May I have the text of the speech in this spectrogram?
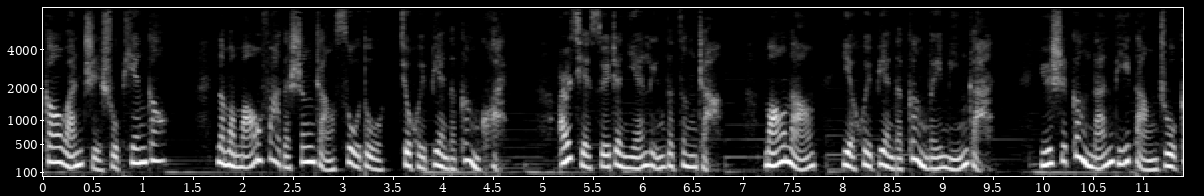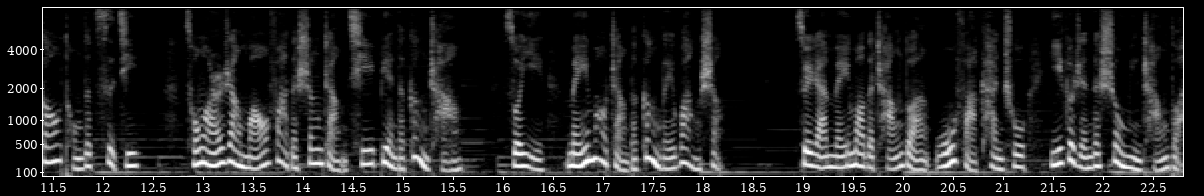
睾丸指数偏高，那么毛发的生长速度就会变得更快，而且随着年龄的增长，毛囊也会变得更为敏感。于是更难抵挡住睾酮的刺激，从而让毛发的生长期变得更长，所以眉毛长得更为旺盛。虽然眉毛的长短无法看出一个人的寿命长短，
